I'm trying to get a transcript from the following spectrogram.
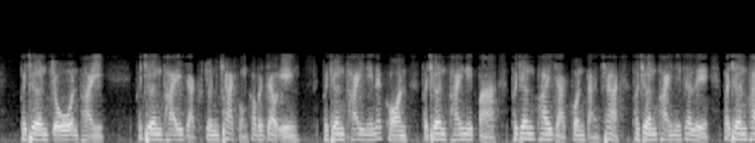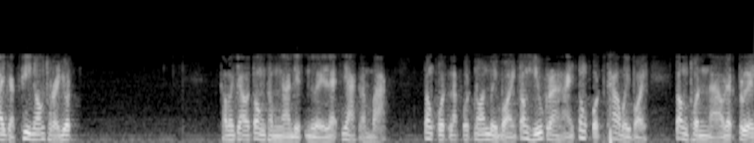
ำเผชิญโจรภัย เผชิญภัยจากชนชาติของข้าพเจ้าเองเผชิญภัยในนครเผชิญภัยในป่าเผชิญภัยจากคนต่างชาติเผชิญภัยในทะเลเผชิญภัยจากพี่น้องทรยศข้าพเจ้าต้องทำงานเด็ดเหนื่อยและยากลำบาก ต้องอดหลับอดนอนบ่อยๆ ต้องหิวกระหาย ต้องอดข้าวบ่อยๆ ต้องทนหนาวและเปลือย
